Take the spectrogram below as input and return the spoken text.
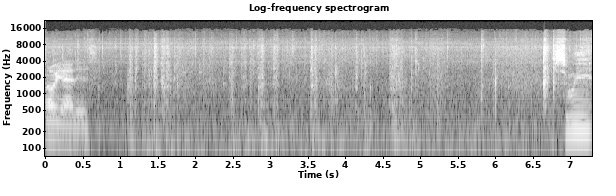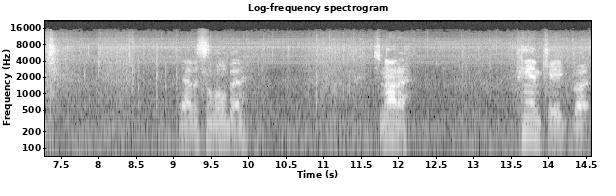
Oh yeah, it is. Sweet. Yeah, this is a little better. It's not a pancake, but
